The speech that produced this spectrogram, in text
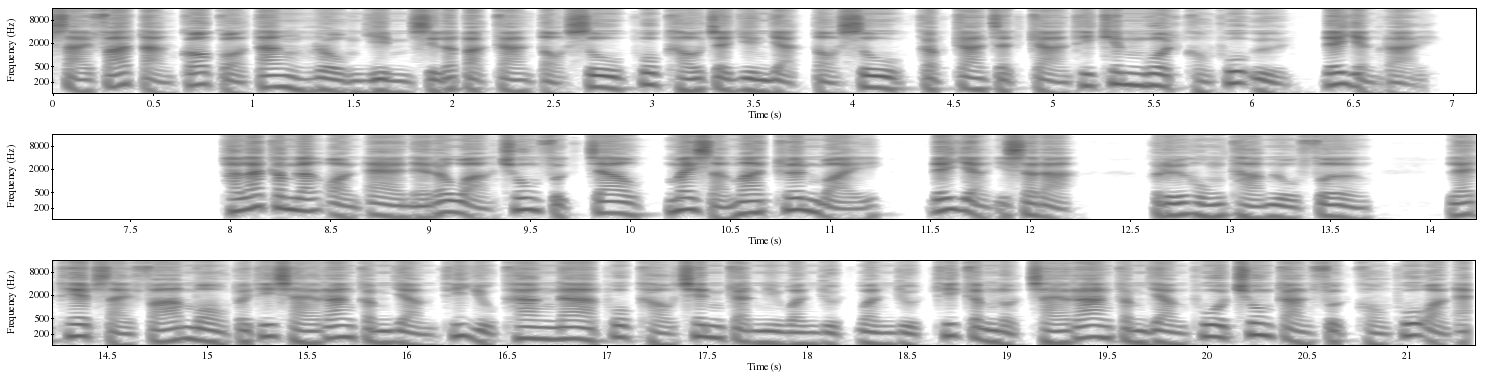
พสายฟ้าต่างก็ก่อตั้งโรงยิมศิลปะการต่อสู้ พวกเขาจะยืนหยัดต่อสู้กับการจัดการที่เข้มงวดของผู้อื่นได้อย่างไรพละกำลังอ่อนแอในระหว่างช่วงฝึกเจ้าไม่สามารถเคลื่อนไหวได้อย่างอิสระ หรือหงถามหลูเฟิง และเทพสายฟ้ามองไปที่ชายร่างกำยำที่อยู่ข้างหน้าพวกเขาเช่นกันมีวันหยุดวันหยุดที่กำหนดชายร่างกำยำพูดช่วงการฝึกของผู้อ่อนแอ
